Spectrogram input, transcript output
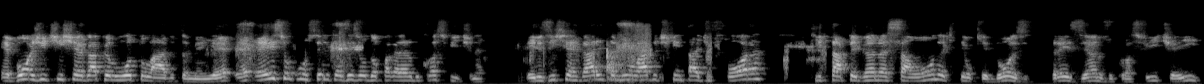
é bom a gente enxergar pelo outro lado também. É, é, é esse o conselho que às vezes eu dou para a galera do crossfit, né? Eles enxergarem também o lado de quem está de fora que está pegando essa onda, que tem o quê? 12, 13 anos o crossfit aí.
